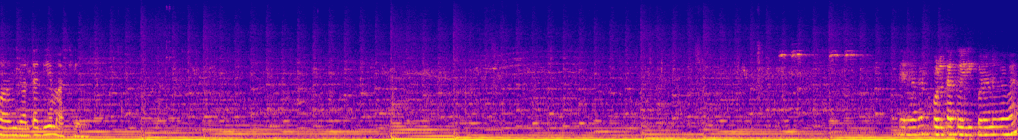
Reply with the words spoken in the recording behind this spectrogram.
গরম জলটা দিয়ে মাখিয়ে নিচ্ছি। এভাবে খোলটা তৈরি করে নেবে এবার।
